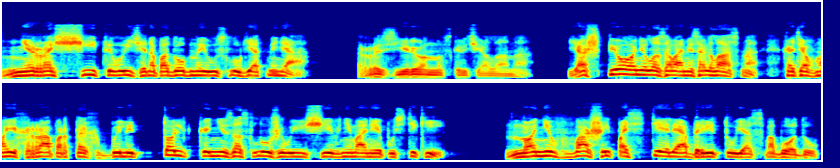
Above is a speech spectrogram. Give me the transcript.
«Не рассчитывайте на подобные услуги от меня!» — разъяренно вскричала она. «Я шпионила за вами согласно, хотя в моих рапортах были только незаслуживающие внимания пустяки но не в вашей постели обрету я свободу.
